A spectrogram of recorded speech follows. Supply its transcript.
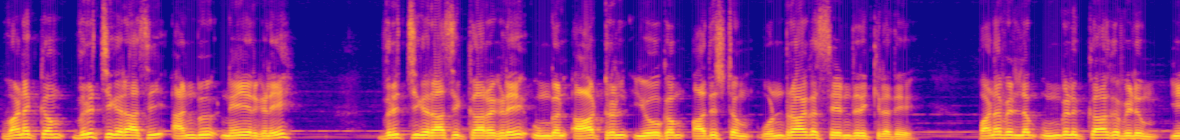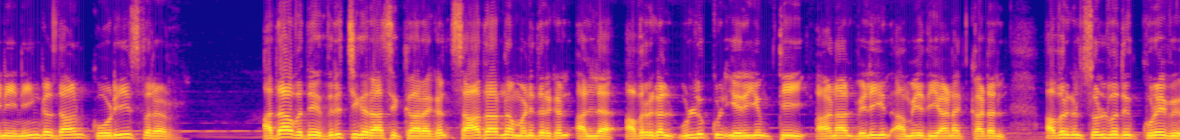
வணக்கம் விருச்சிக ராசி அன்பு நேயர்களே. விருச்சிக ராசிக்காரர்களே உங்கள் ஆற்றல் யோகம் அதிர்ஷ்டம் ஒன்றாக சேர்ந்திருக்கிறது. பணவெள்ளம் உங்களுக்காக விழும். இனி நீங்கள்தான் கோடீஸ்வரர். அதாவது விருச்சிக ராசிக்காரர்கள் சாதாரண மனிதர்கள் அல்ல. அவர்கள் உள்ளுக்குள் எரியும் தீ ஆனால் வெளியில் அமைதியான கடல் அவர்கள் சொல்வது குறைவு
